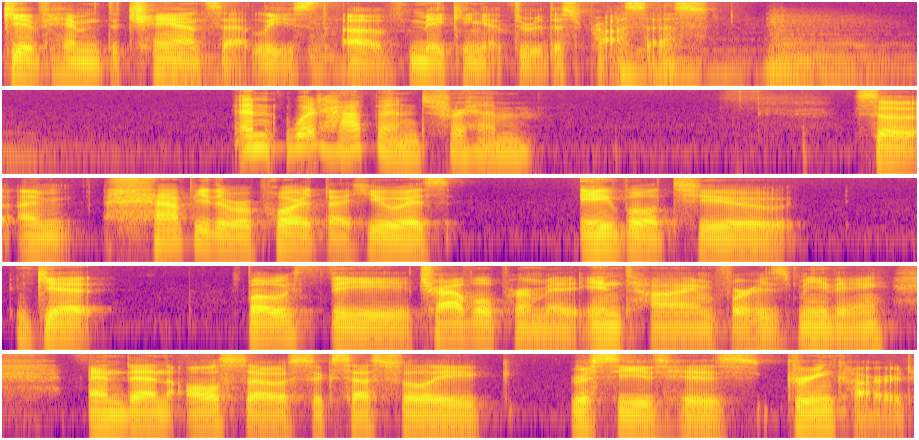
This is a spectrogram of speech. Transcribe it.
give him the chance at least of making it through this process. And what happened for him? So I'm happy to report that he was able to get both the travel permit in time for his meeting and then also successfully received his green card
